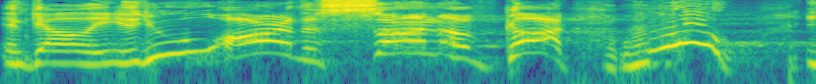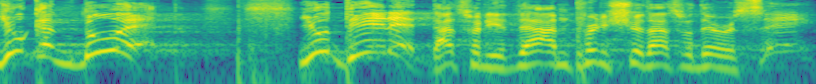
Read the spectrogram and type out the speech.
in Galilee, You are the Son of God. Woo! You can do it. You did it. That's what he, I'm pretty sure that's what they were saying.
